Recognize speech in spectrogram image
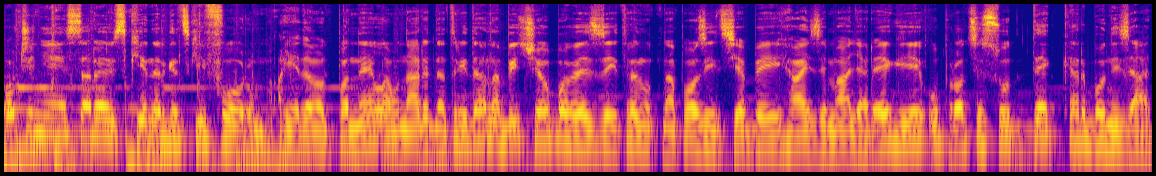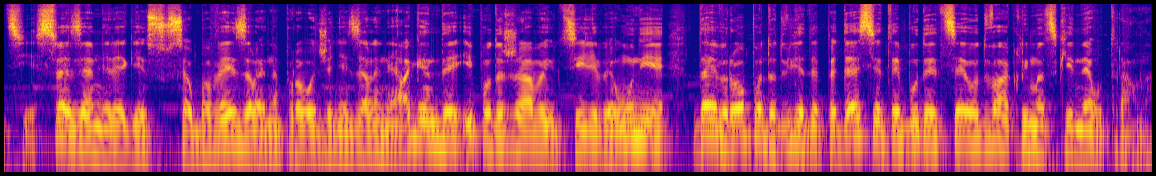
Počinje Sarajevski energetski forum, a jedan od panela u naredna tri dana bit će obaveze i trenutna pozicija BiH i zemalja regije u procesu dekarbonizacije. Sve zemlje regije su se obavezale na provođenje zelene agende i podržavaju ciljeve Unije da Evropa do 2050. bude CO2 klimatski neutralna.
